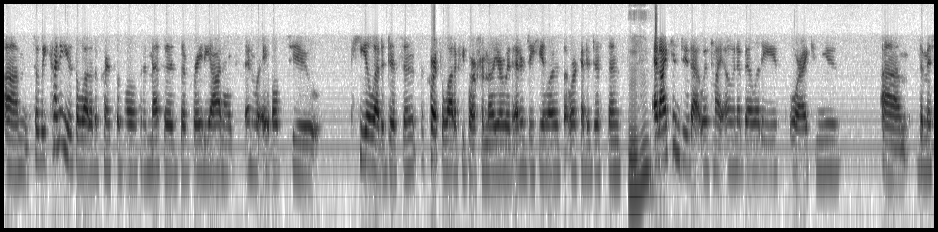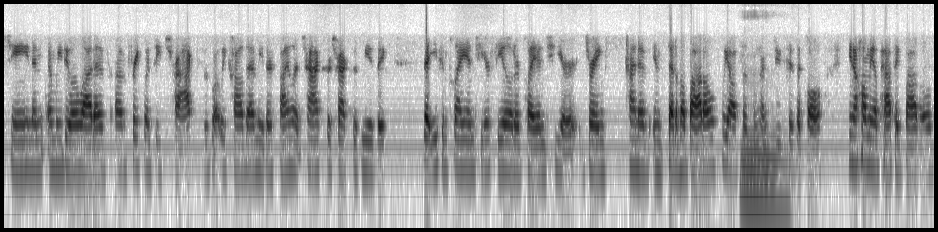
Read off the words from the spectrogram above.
Um, so we kind of use a lot of the principles and methods of radionics, and we're able to heal at a distance. Of course, a lot of people are familiar with energy healers that work at a distance, Mm-hmm. and I can do that with my own abilities, or I can use um, the machine, and, and we do a lot of um, frequency tracks, is what we call them, either silent tracks or tracks with music that you can play into your field or play into your drinks, kind of instead of a bottle. We also sometimes do physical, you know, homeopathic bottles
